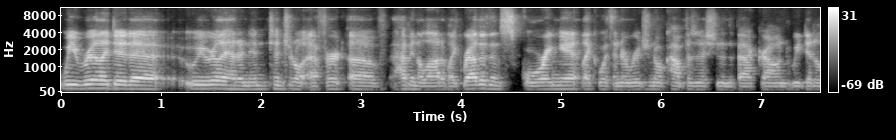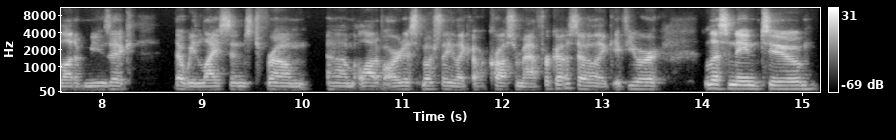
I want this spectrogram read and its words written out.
we really did a we really had an intentional effort of having a lot of like rather than scoring it like with an original composition in the background we did a lot of music that we licensed from um, a lot of artists, mostly like across from Africa. So like if you were listening to,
